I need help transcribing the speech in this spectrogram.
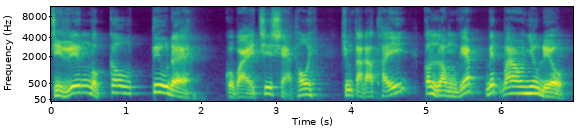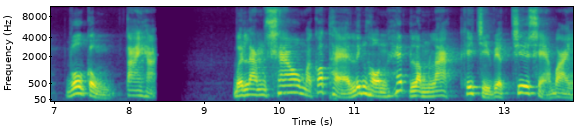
Chỉ riêng một câu tiêu đề của bài chia sẻ thôi, chúng ta đã thấy có lồng ghép biết bao nhiêu điều vô cùng tai hại. Bởi làm sao mà có thể linh hồn hết lầm lạc khi chỉ việc chia sẻ bài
